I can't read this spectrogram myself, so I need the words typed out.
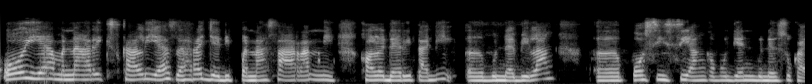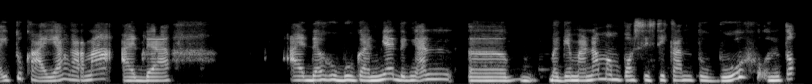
Oh iya, menarik sekali ya Zahra jadi penasaran nih. Kalau dari tadi uh, Bunda bilang uh, posisi yang kemudian Bunda suka itu kayang karena ada ada hubungannya dengan uh, bagaimana memposisikan tubuh untuk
